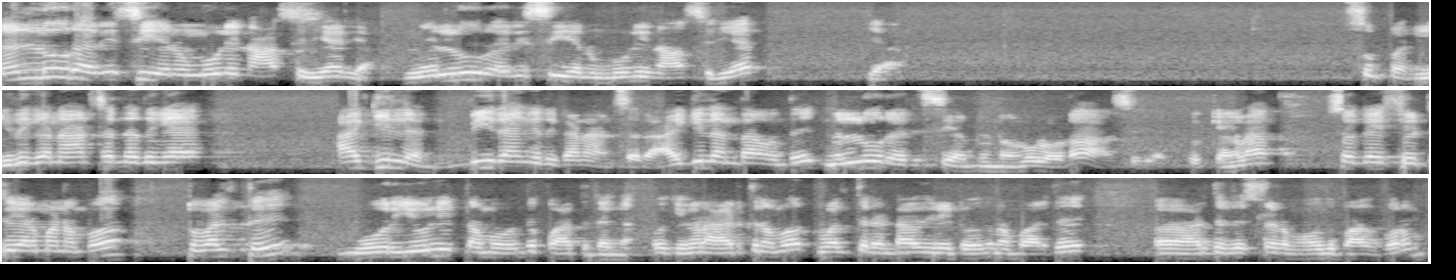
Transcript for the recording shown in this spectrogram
நல்லூர் அரிசி எனும் நூலின் ஆசிரியர் யார்? நெல்லூர் அரிசி எனும் நூலின் ஆசிரியர் யார்? சூப்பர். இதுக்கான ஆன்சர் என்னதுங்க? அகிலன். பி தாங்க இதுக்கான ஆன்சர் அகிலன் தான் வந்து நல்லூர் அரிசி அப்படின்ற நூலோட ஆசிரியர். ஓகேங்களா ஸோ கைஸ் வெற்றிகரமாக நம்ம டுவெல்த்து ஒரு யூனிட் நம்ம வந்து பார்த்துட்டோங்க. ஓகேங்களா அடுத்து நம்ம டுவெல்த்து ரெண்டாவது யூனிட் வந்து நம்ம அடுத்து அடுத்த டெஸ்ட்டில் நம்ம வந்து பார்க்க போகிறோம்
